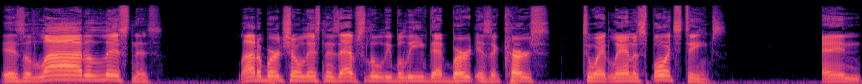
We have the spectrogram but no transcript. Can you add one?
There's a lot of listeners, a lot of Bert Show listeners absolutely believe that Bert is a curse to Atlanta sports teams. And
